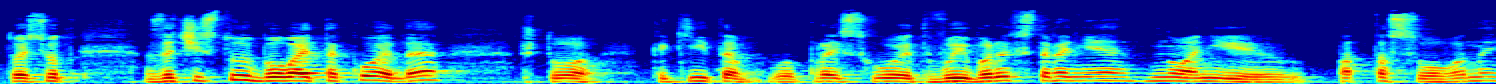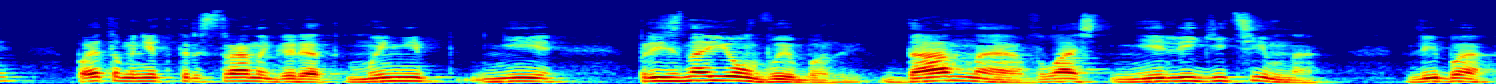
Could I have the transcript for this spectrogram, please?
То есть вот зачастую бывает такое, да, что какие-то происходят выборы в стране, но они подтасованы, поэтому некоторые страны говорят, мы не, не признаем выборы, данная власть нелегитимна, либо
